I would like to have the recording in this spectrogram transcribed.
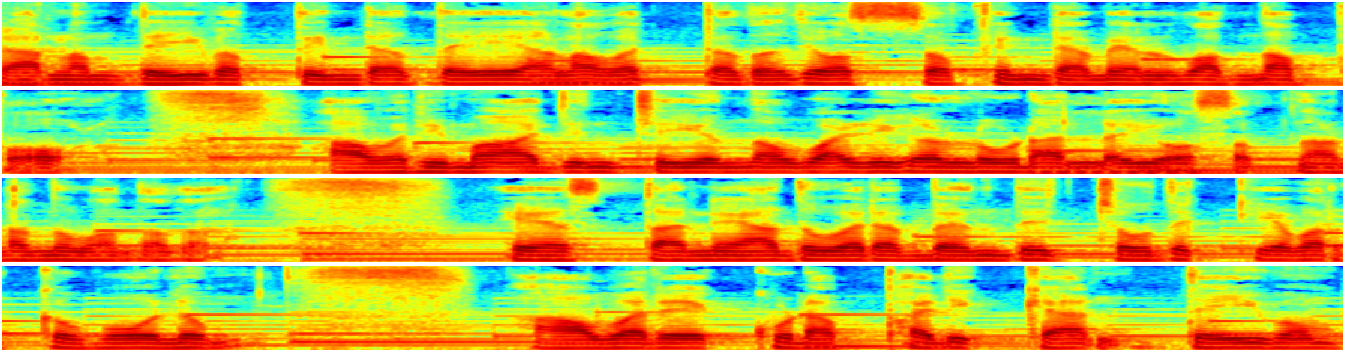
കാരണം ദൈവത്തിന്റെ ദയ അളവറ്റത് ജോസഫിന്റെ മേൽ വന്നപ്പോൾ അവരിമാജിൻ ചെയ്യുന്ന വഴികളിലൂടെ അല്ല യോസഫ് നടന്നു വന്നത്. യേസ് തന്നെ അതുവരെ ബന്ധിച്ചൊതുക്കിയവർക്ക് പോലും അവരെ കൂടെ ഭരിക്കാൻ ദൈവം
